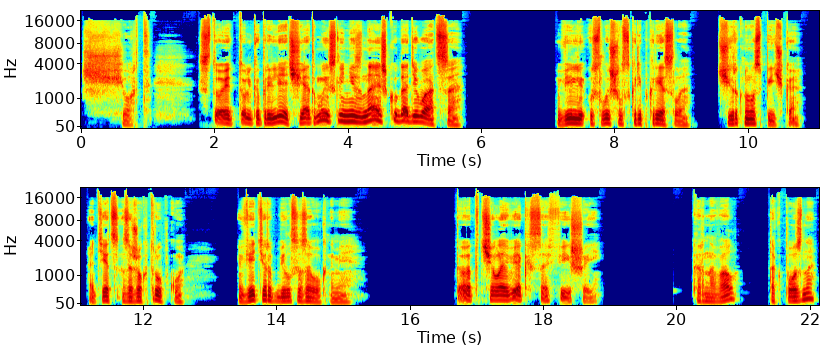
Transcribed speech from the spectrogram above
Черт. Стоит только прилечь, и от мысли не знаешь, куда деваться. Вилли услышал скрип кресла. Чиркнула спичка. Отец зажег трубку. Ветер бился за окнами. Тот человек с афишей. Карнавал? Так поздно?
